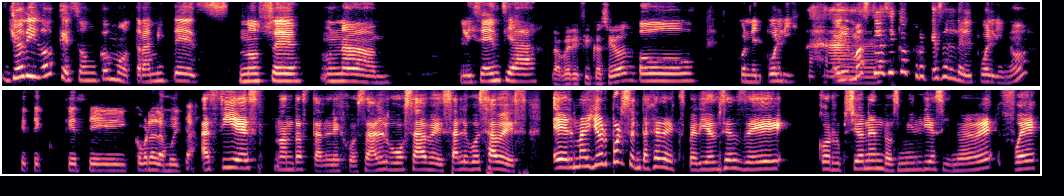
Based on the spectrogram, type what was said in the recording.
Yo digo que son como trámites, no sé, una licencia. La verificación. O con el poli. El más clásico creo que es el del poli, ¿no? Que te, que te cobra la multa. Así es, no andas tan lejos, algo sabes, algo sabes. El mayor porcentaje de experiencias de corrupción en 2019 fue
